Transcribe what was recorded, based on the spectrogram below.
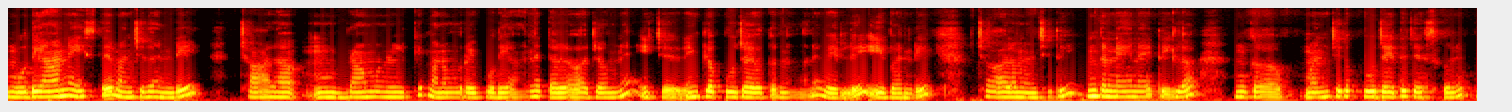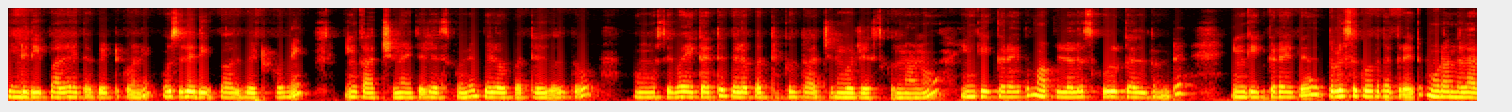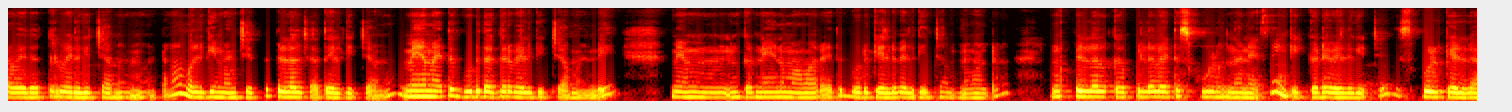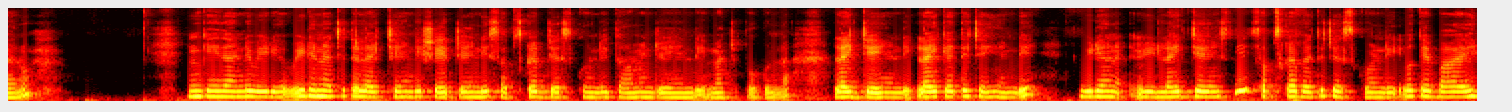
ఉదయాన్నే ఇస్తే మంచిదండి. చాలా బ్రాహ్మణులకి మనం రేపు ఉదయాన్నే తెల్లవారుజామునే ఇచ్చే ఇంట్లో పూజ అవుతుండగానే వెళ్ళి ఇవ్వండి. చాలా మంచిది. ఇంకా నేనైతే ఇలా ఇంకా మంచిగా పూజ అయితే చేసుకొని పిండి దీపాలు అయితే పెట్టుకొని ఉసిరి దీపాలు పెట్టుకొని ఇంకా అర్చన అయితే చేసుకొని బిలవపత్రికలతో శివయ్యకైతే అయితే బిలపత్రికలతో అర్చన కూడా చేసుకున్నాను. ఇంక ఇక్కడైతే మా పిల్లలు స్కూల్కి వెళ్తుంటే ఇంక ఇక్కడైతే తులసి కోట దగ్గర అయితే మూడు వందల అరవై ఐదు ఎత్తులు వెలిగించాను అనమాట వెలిగిమని చెప్పి పిల్లల చేత వెలిగించాను. మేమైతే గుడి దగ్గర వెలిగించామండి. మేము ఇంకా నేను మా వారు అయితే గుడికి వెళ్ళి వెలిగించామన్నమాట. ఇంక పిల్లలకి పిల్లలు అయితే స్కూల్ ఉందనేసి ఇంక ఇక్కడే వెలిగించి స్కూల్కి వెళ్ళాను ఇంకేదండి వీడియో? వీడియో నచ్చితే లైక్ చేయండి షేర్ చేయండి సబ్స్క్రైబ్ చేసుకోండి కామెంట్ చేయండి మర్చిపోకుండా లైక్ చేయండి లైక్ అయితే చేయండి. వీడియో లైక్ చేసి సబ్స్క్రైబ్ అయితే చేసుకోండి. Okay bye.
